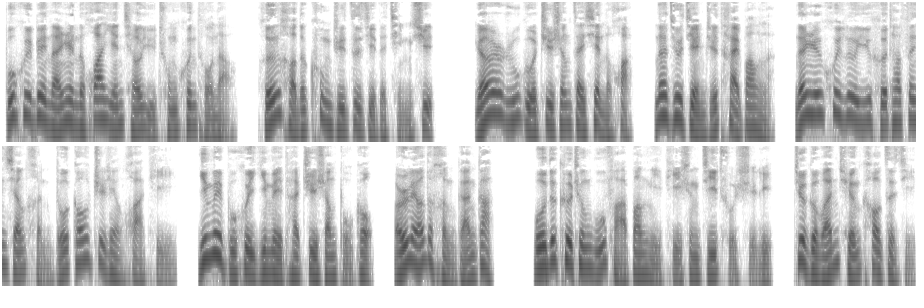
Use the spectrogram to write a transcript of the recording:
不会被男人的花言巧语冲昏头脑，很好的控制自己的情绪。然而，如果智商在线的话，那就简直太棒了。男人会乐于和他分享很多高质量话题，因为不会因为他智商不够而聊得很尴尬。我的课程无法帮你提升基础实力，这个完全靠自己；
